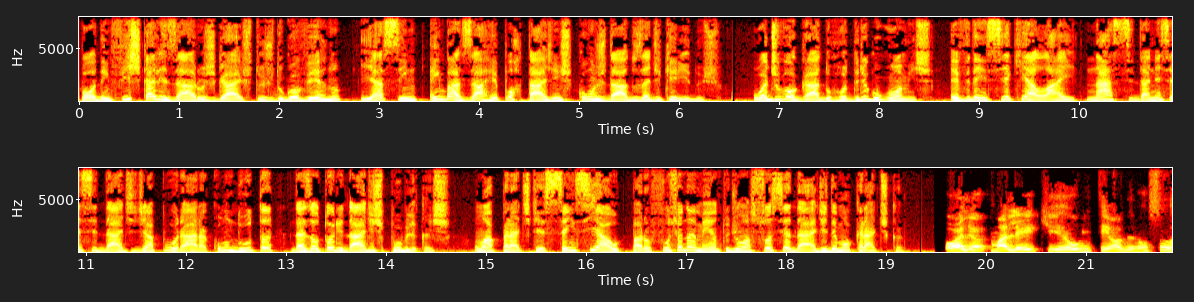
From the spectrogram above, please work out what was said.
podem fiscalizar os gastos do governo e assim embasar reportagens com os dados adquiridos. O advogado Rodrigo Gomes evidencia que a lei nasce da necessidade de apurar a conduta das autoridades públicas, uma prática essencial para o funcionamento de uma sociedade democrática. Olha, uma lei que eu entendo, não sou,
